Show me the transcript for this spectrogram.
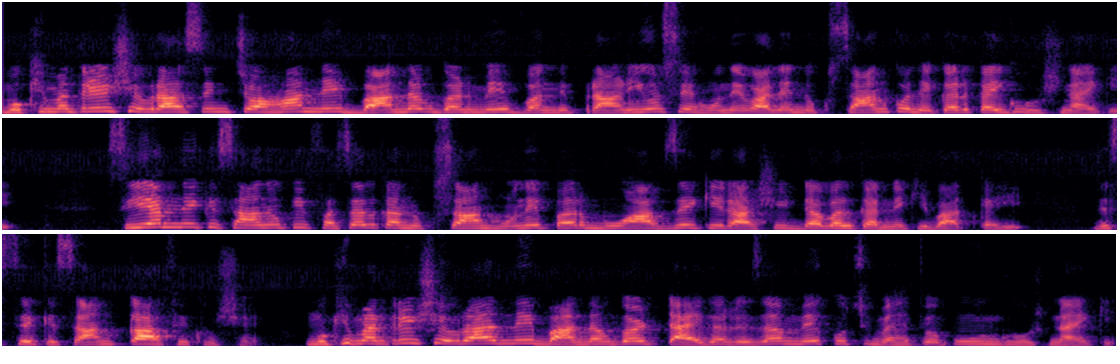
मुख्यमंत्री शिवराज सिंह चौहान ने बांधवगढ़ में वन्य प्राणियों से होने वाले नुकसान को लेकर कई घोषणाएँ की। सीएम ने किसानों की फ़सल का नुकसान होने पर मुआवजे की राशि डबल करने की बात कही, जिससे किसान काफ़ी खुश हैं। मुख्यमंत्री शिवराज ने बांधवगढ़ टाइगर रिज़र्व में कुछ महत्वपूर्ण घोषणाएँ की।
